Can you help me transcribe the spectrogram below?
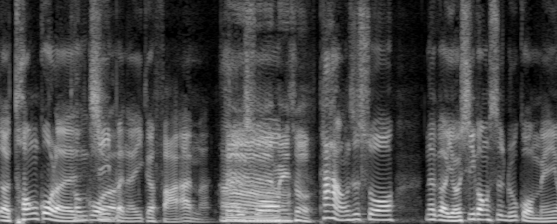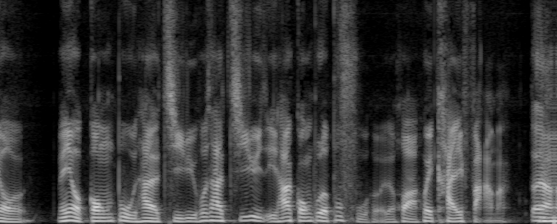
呃通过了基本的一个法案嘛，就是说，没错，他好像是说，那个游戏公司如果没有没有公布它的几率，或是它几率与它公布的不符合的话，会开罚嘛？对啊，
